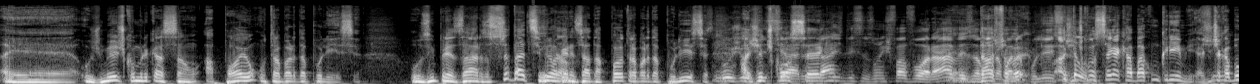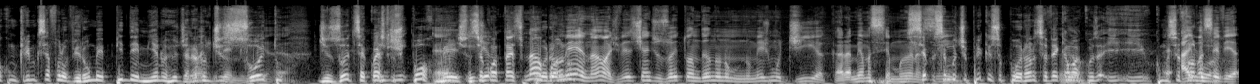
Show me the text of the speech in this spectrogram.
é, os meios de comunicação apoiam o trabalho da polícia, os empresários, a sociedade civil Então. organizada apoia o trabalho da polícia, O a gente consegue. dá as decisões favoráveis ao dá trabalho da polícia. A gente Então- consegue acabar com o crime. A gente acabou com um crime que você falou, virou uma epidemia no Rio de Janeiro. Uma Eram epidemia, 18, é. 18 sequestros E- por é, mês. Se você de- contar isso não, por ano. mês não. Às vezes tinha 18 andando no, no mesmo dia, cara, a mesma semana. Você, assim. você multiplica isso por ano, você vê que é uma coisa. E, e como você Aí falou. você vê,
